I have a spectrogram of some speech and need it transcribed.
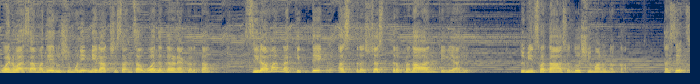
वनवासामध्ये ऋषीमुनींनी राक्षसांचा वध करण्याकरता श्रीरामांना कित्येक अस्त्र शस्त्र प्रदान केले आहेत. तुम्ही स्वतःस दोषी मानू नका. तसेच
